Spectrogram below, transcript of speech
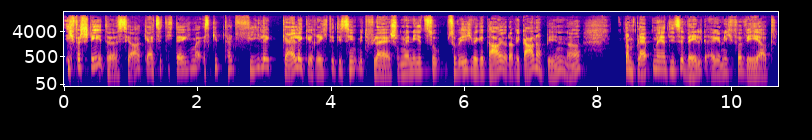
ich verstehe das, ja. Gleichzeitig denke ich mal, es gibt halt viele geile Gerichte, die sind mit Fleisch. Und wenn ich jetzt so, so wie ich Vegetarier oder Veganer bin, ne, dann bleibt mir ja diese Welt eigentlich verwehrt.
